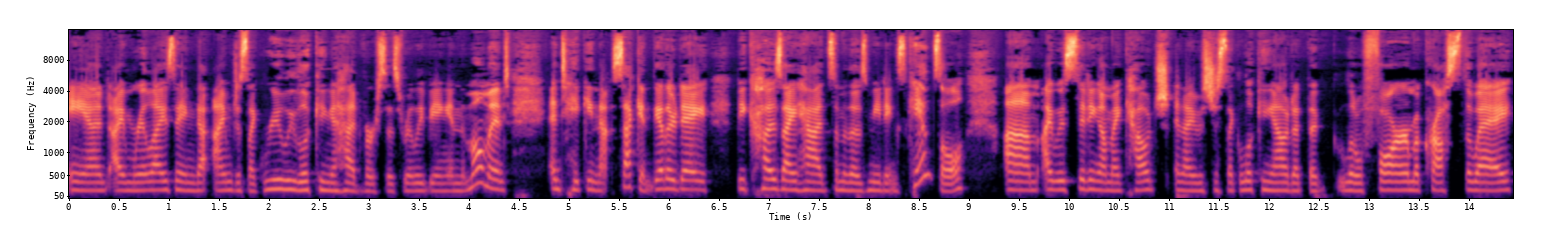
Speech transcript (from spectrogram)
And I'm realizing that I'm just like really looking ahead versus really being in the moment and taking that second. The other day, because I had some of those meetings cancel, um, I was sitting on my couch and I was just like looking out at the little farm across the way,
